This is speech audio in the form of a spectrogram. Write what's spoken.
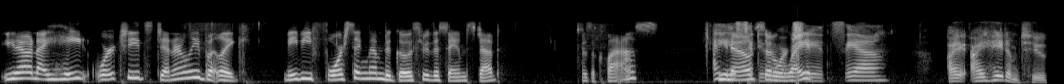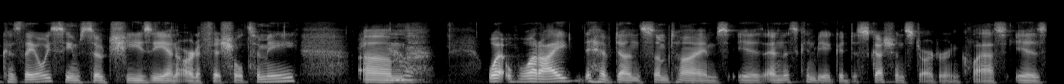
you know, and I hate worksheets generally, but like maybe forcing them to go through the same steps as a class. I You used know, to do so right- worksheets. Yeah. I, I hate them too because they always seem so cheesy and artificial to me. Um, what what I have done sometimes is, and this can be a good discussion starter in class, is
